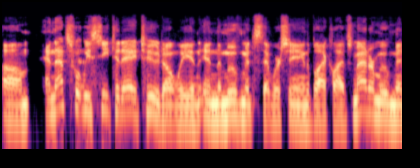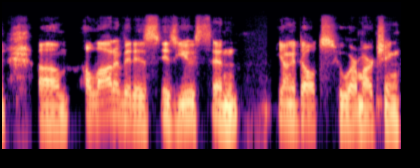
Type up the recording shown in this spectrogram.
Um, and that's what we see today, too, don't we? In, in, the movements that we're seeing, the Black Lives Matter movement, um, a lot of it is, is youth and young adults who are marching.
